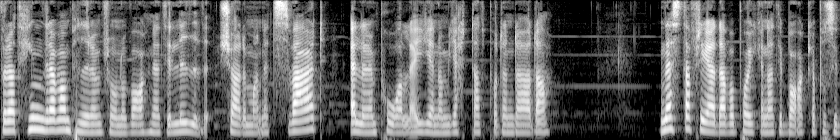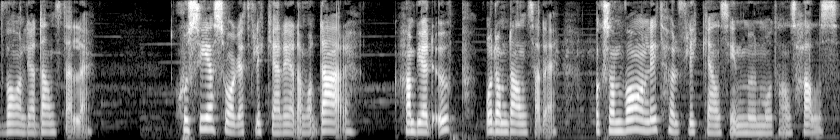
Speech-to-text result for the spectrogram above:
För att hindra vampyren från att vakna till liv körde man ett svärd eller en påle genom hjärtat på den döda. Nästa fredag var pojkarna tillbaka på sitt vanliga dansställe. José såg att flickan redan var där. Han bjöd upp och de dansade och som vanligt höll flickan sin mun mot hans hals.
